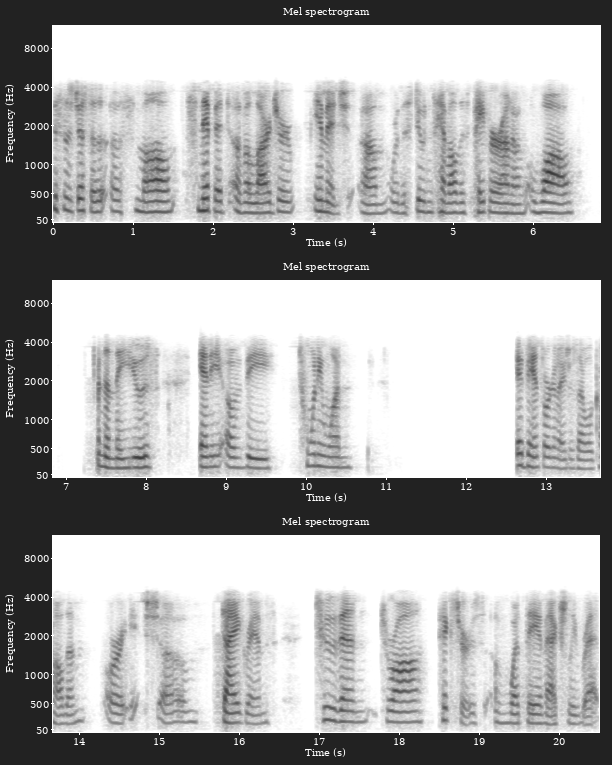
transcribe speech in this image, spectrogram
this is just a, a small snippet of a larger image um, where the students have all this paper on a, a wall, and then they use any of the 21 advanced organizers, I will call them, or um, diagrams, to then draw pictures of what they have actually read.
